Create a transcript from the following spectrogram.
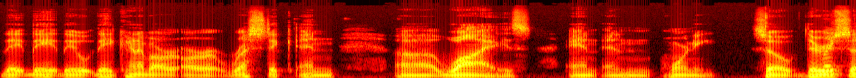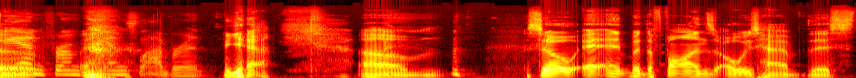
they they they, they kind of are, are rustic and uh, wise and and horny. So there's like Pan uh, from Pan's Labyrinth. Yeah. Um, so and but the fawns always have this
